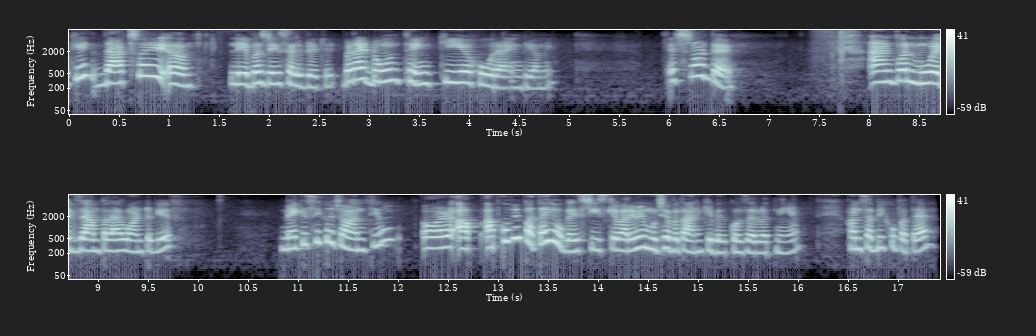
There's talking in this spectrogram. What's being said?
Okay that's why labours day celebrated but I don't think कि ये हो रहा है इंडिया में। It's not there and one more example I want to give मैं किसी को जानती हूँ और आप, आपको भी पता ही होगा इस चीज़ के बारे में, मुझे बताने की बिल्कुल ज़रूरत नहीं है। हम सभी को पता है।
